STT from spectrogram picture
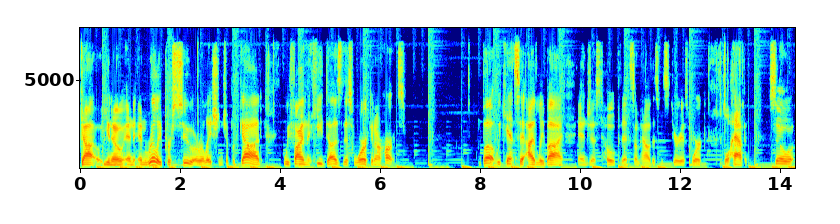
God, you know, and and really pursue a relationship with God, we find that He does this work in our hearts. But we can't sit idly by and just hope that somehow this mysterious work will happen. So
